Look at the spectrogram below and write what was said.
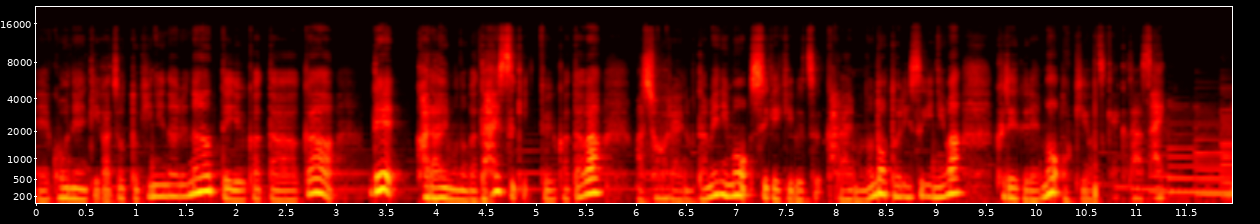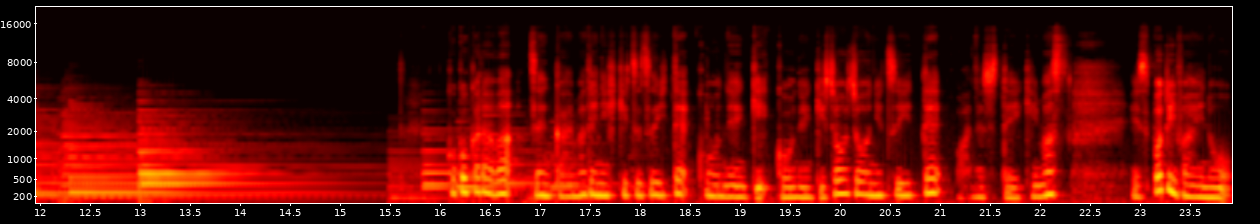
えー、更年期がちょっと気になるなっていう方がで辛いものが大好きという方は、まあ、将来のためにも刺激物辛いものの取りすぎにはくれぐれもお気をつけください。ここからは前回までに引き続いて更年期更年期症状についてお話していきます。Spotify の、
